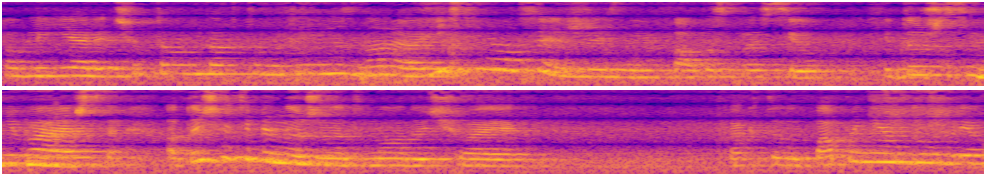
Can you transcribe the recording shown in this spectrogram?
повлияли, что-то он как-то, вот я не знаю, а есть у него цель в жизни, папа спросил, и ты уже сомневаешься, а точно тебе нужен этот молодой человек? Как-то вот папа не одобрил,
